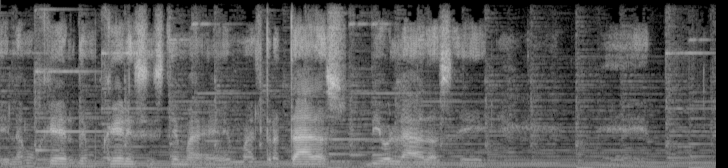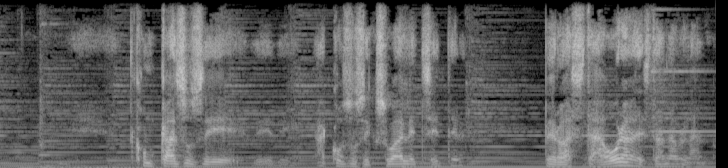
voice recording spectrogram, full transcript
de, la mujer, de mujeres este, eh, maltratadas, violadas, eh, con casos de, acoso sexual, etc. Pero hasta ahora están hablando,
